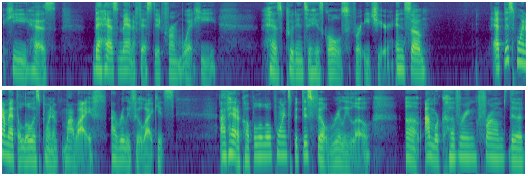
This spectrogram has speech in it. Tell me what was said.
he has that has manifested from what he has put into his goals for each year. And so at this point I'm at the lowest point of my life. I really feel like it's I've had a couple of low points, but this felt really low. Um, I'm recovering from the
